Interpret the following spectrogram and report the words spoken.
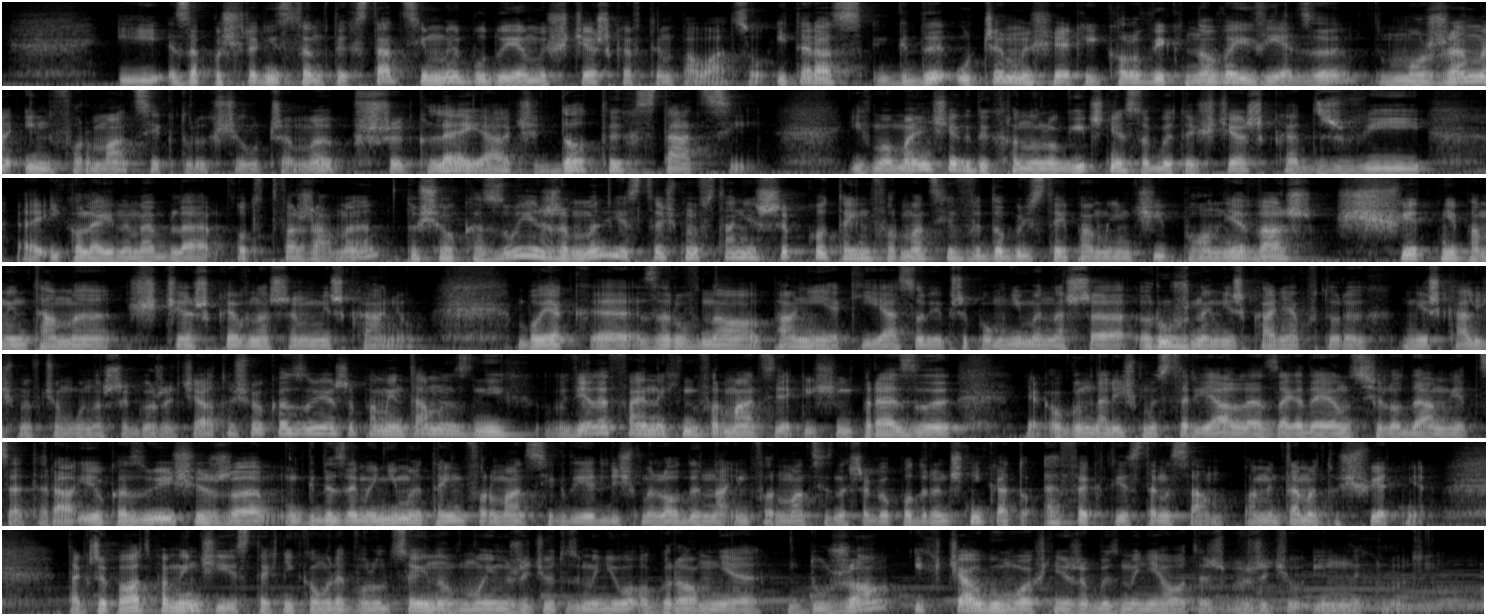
I za pośrednictwem tych stacji my budujemy ścieżkę w tym pałacu. I teraz, gdy uczymy się jakiejkolwiek nowej wiedzy, możemy informacje, których się uczymy, przyklejać do tych stacji. I w momencie, gdy chronologicznie sobie tę ścieżkę, drzwi e, i kolejne meble odtwarzamy, to się okazuje, że my jesteśmy w stanie szybko te informacje wydobyć z tej pamięci, ponieważ świetnie pamiętamy ścieżkę w naszym mieszkaniu. Bo jak e, zarówno pani, jak i ja sobie przypomnimy nasze różne mieszkania, w których mieszkaliśmy w ciągu naszego życia, to się okazuje, że pamiętamy z nich wiele fajnych informacji, jakieś imprezy, jak oglądaliśmy seriale, zajadając się lodami, etc. I okazuje się, że gdy zamienimy te informacje, gdy jedliśmy lody na informacje z naszego podręcznika, to efekt jest ten sam. Pamiętamy to świetnie. Także Pałac Pamięci jest techniką rewolucyjną. W moim życiu to zmieniło ogromnie dużo i chciałbym właśnie, żeby zmieniało też w życiu innych ludzi.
